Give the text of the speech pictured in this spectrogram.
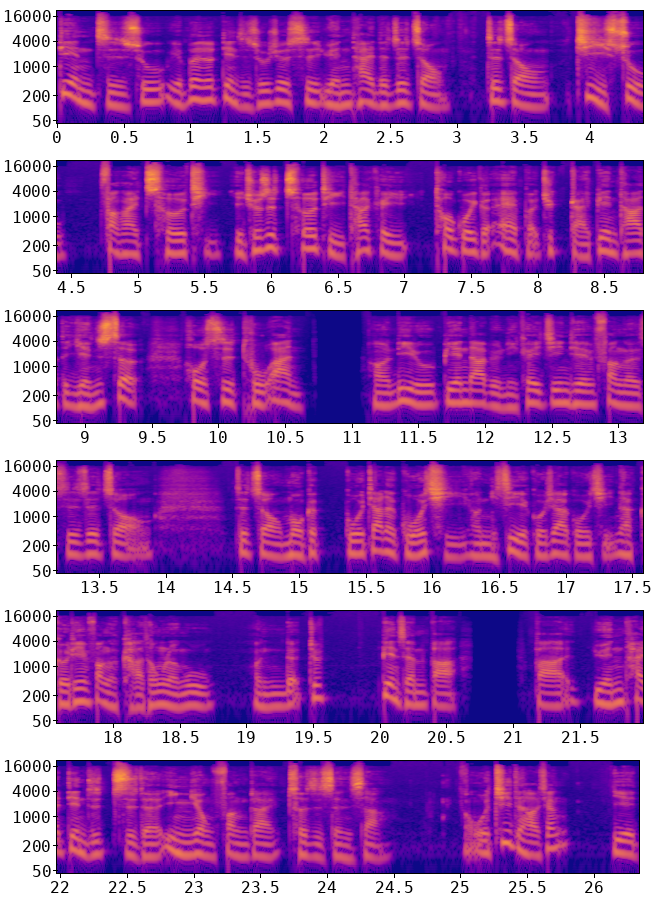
电子书，也不能说电子书，就是元太的这种这种技术。放在车体，也就是车体，它可以透过一个 App 去改变它的颜色或是图案啊。例如 B N W，你可以今天放的是这种这种某个国家的国旗啊，你自己的国家的国旗。那隔天放个卡通人物啊，你的就变成把把元太电子纸的应用放在车子身上。我记得好像也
